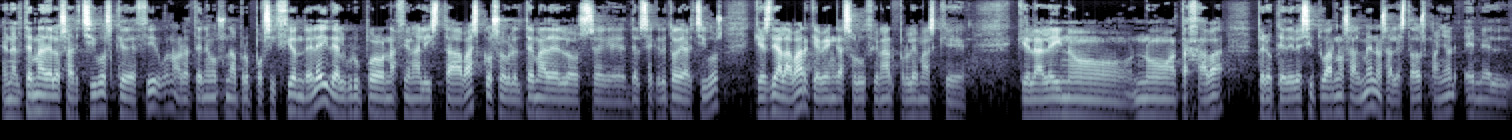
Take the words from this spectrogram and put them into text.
En el tema de los archivos, ¿qué decir? Bueno, ahora tenemos una proposición de ley del Grupo Nacionalista Vasco sobre el tema de los, eh, del secreto de archivos, que es de alabar que venga a solucionar problemas que, que la ley no, no, atajaba, pero que debe situarnos al menos al Estado español en el,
